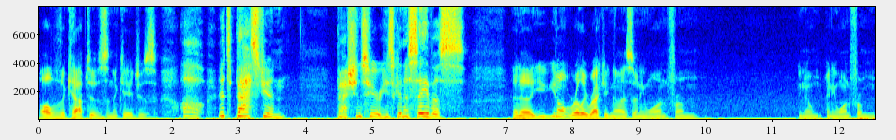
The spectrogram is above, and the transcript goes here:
all of the captives in the cages. Oh, it's Bastion. Bastion's here. He's gonna save us. And uh, you you don't really recognize anyone from you know anyone from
